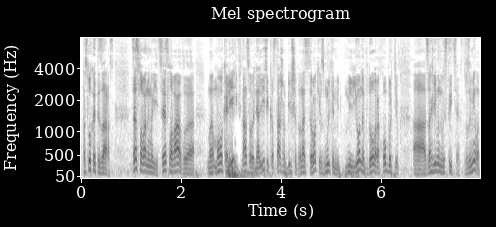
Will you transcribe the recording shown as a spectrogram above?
Послухайте зараз. Це слова не мої. Це слова в мого колеги, фінансового аналітика стажем більше 12 років з мультимільйонів доларах обертів а, взагалі в інвестиціях. Зрозуміло?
